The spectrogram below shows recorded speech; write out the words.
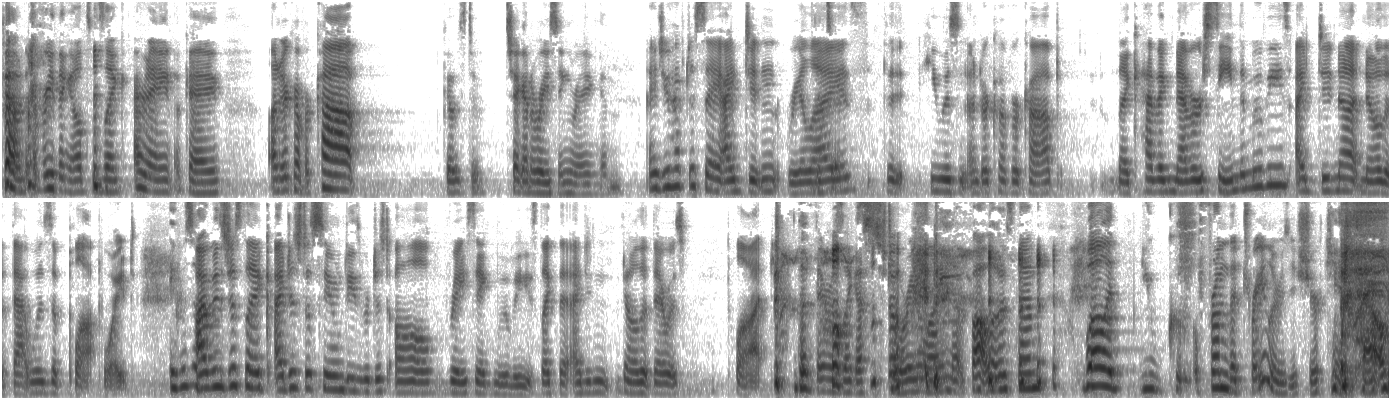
found. Everything else was like, all right, okay, undercover cop goes to check out a racing ring, and I do have to say, I didn't realize that he was an undercover cop. Like, having never seen the movies, I did not know that that was a plot point. it was I was just like, I just assumed these were just all racing movies. Like, that I didn't know that there was plot. that there was like a storyline that follows them. Well, it, you from the trailers, you sure can't tell.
